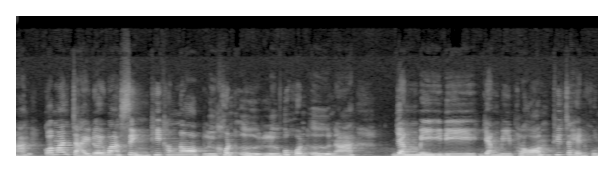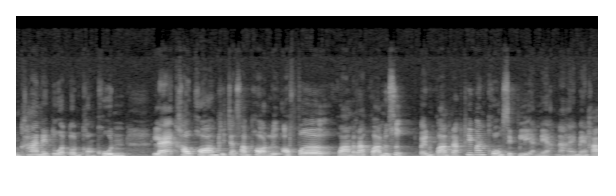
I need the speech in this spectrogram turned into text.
นะก็มั่นใจด้วยว่าสิ่งที่ข้างนอกหรือคนอื่นหรือบุคคลอื่นนะ ยังมีดียังมีพร้อมที่จะเห็นคุณค่าในตัวตนของคุณ และเขาพร้อมที่จะซัพพอร์ตหรือออฟเฟอร์ความรักความรู้สึกเป็นความรักที่มั่นคงสิบเหรียญเนี่ยนะคะเห็นไหมคะ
